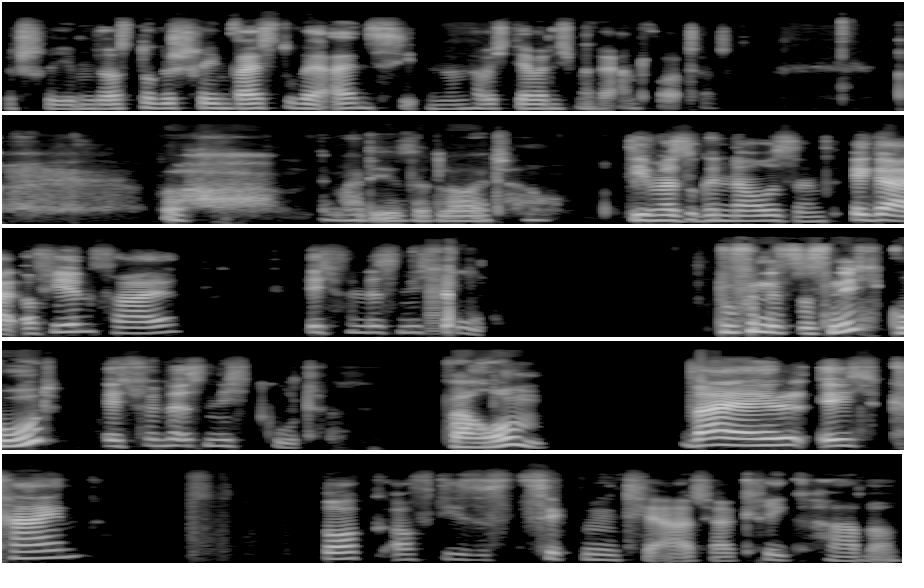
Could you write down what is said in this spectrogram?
Geschrieben. Du hast nur geschrieben, weißt du, wer einzieht? Und dann habe ich dir aber nicht mehr geantwortet. Oh, immer diese Leute. Die immer so genau sind. Egal, auf jeden Fall. Ich finde es nicht gut. Du findest es nicht gut? Ich finde es nicht gut. Warum? Weil ich keinen Bock auf dieses Zickentheaterkrieg habe.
